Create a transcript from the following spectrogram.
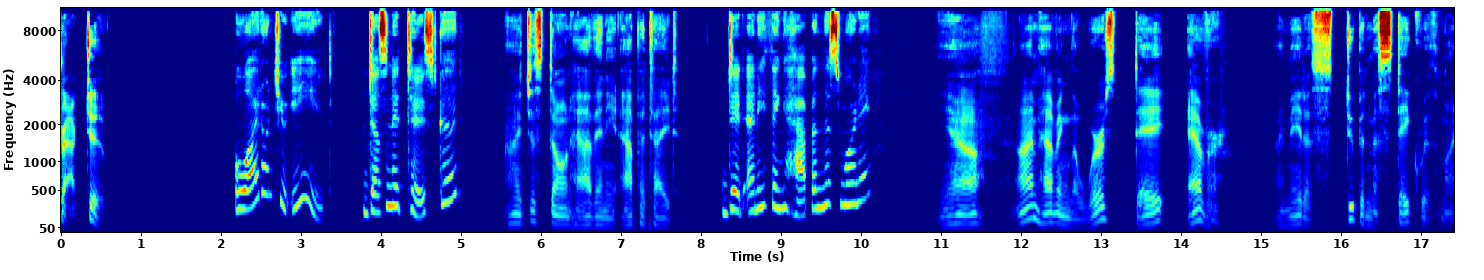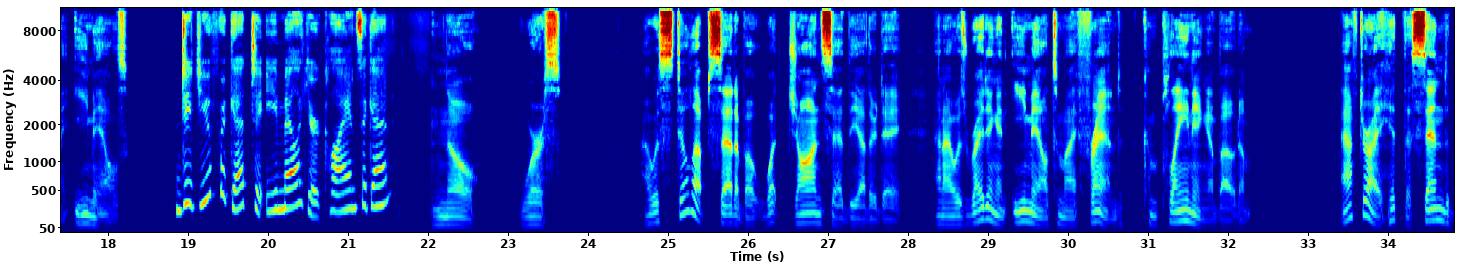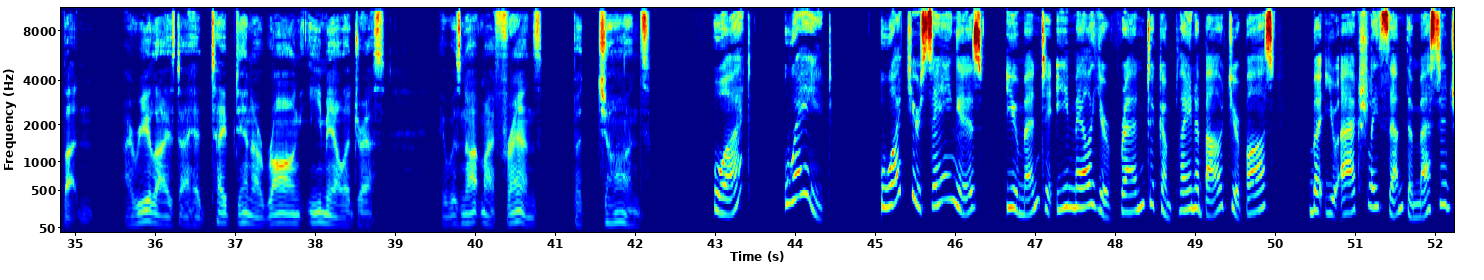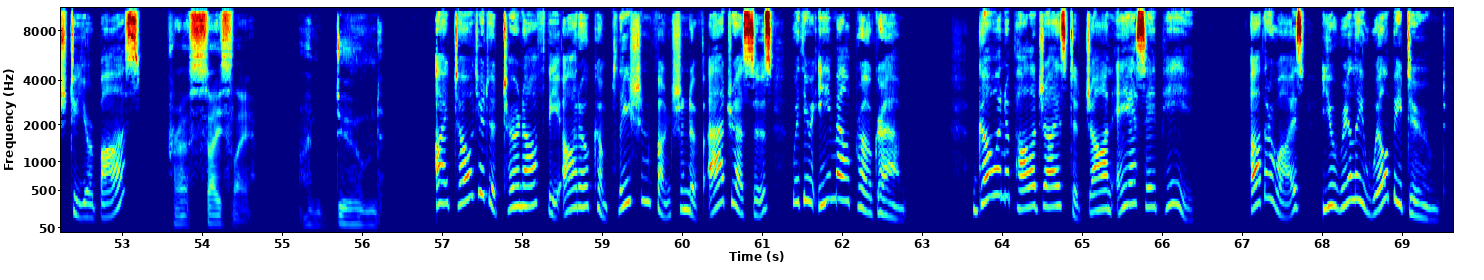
Track 2. Why don't you eat? Doesn't it taste good? I just don't have any appetite. Did anything happen this morning? Yeah, I'm having the worst day ever. I made a stupid mistake with my emails. Did you forget to email your clients again? No, worse. I was still upset about what John said the other day, and I was writing an email to my friend complaining about him. After I hit the send button, I realized I had typed in a wrong email address. It was not my friend's, but John's. What? Wait. What you're saying is you meant to email your friend to complain about your boss, but you actually sent the message to your boss? Precisely. I'm doomed. I told you to turn off the auto completion function of addresses with your email program. Go and apologize to John ASAP. Otherwise, you really will be doomed.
